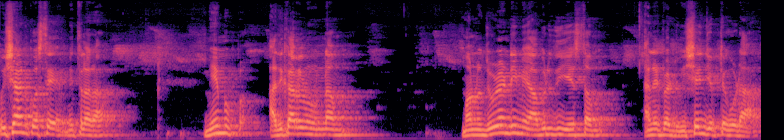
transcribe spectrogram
విషయానికి వస్తే మిత్రులరా మేము అధికారంలో ఉన్నాం. మనం చూడండి మేము అభివృద్ధి చేస్తాం అనేటువంటి విషయం చెప్తే కూడా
